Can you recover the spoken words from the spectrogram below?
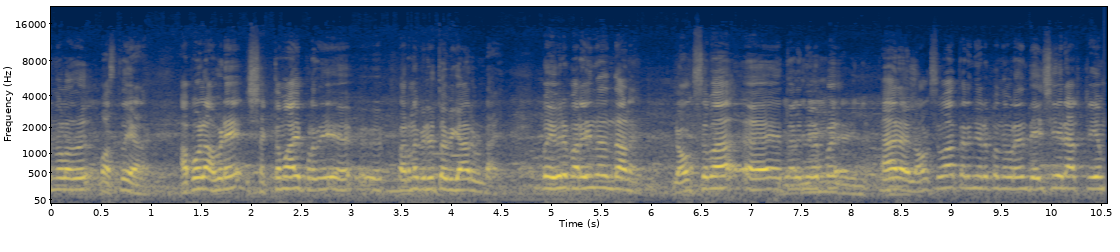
എന്നുള്ളത് വസ്തുതയാണ്. അപ്പോൾ അവിടെ ശക്തമായ പ്രതി ഭരണവിരുദ്ധ വികാരമുണ്ടായി. അപ്പോൾ ഇവർ പറയുന്നത് എന്താണ്? ലോക്സഭാ തെരഞ്ഞെടുപ്പ് അതെ ലോക്സഭാ തെരഞ്ഞെടുപ്പ് എന്ന് പറയുന്നത് ദേശീയ രാഷ്ട്രീയം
